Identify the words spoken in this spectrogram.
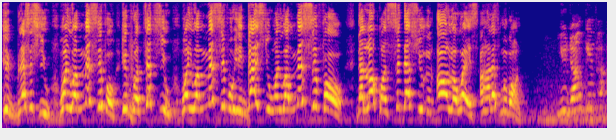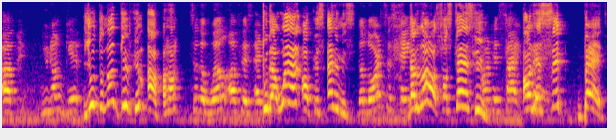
He blesses you. When you are merciful, He protects you. When you are merciful, He guides you. When you are merciful, the Lord considers you in all your ways. Uh-huh, let's move on. You don't give up. You don't give You do not give Him up uh-huh, to the will of his to the will of His enemies. The Lord sustains The Lord sustains him on his side. on his sick bed.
